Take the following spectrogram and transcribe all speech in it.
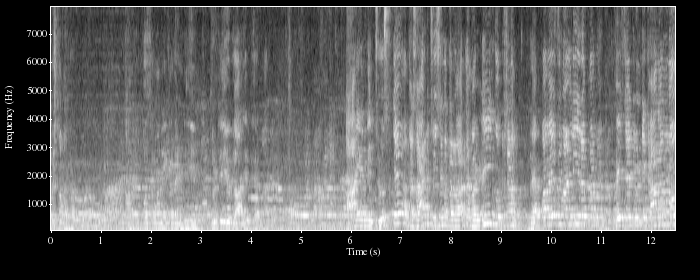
కృష్ణ భగవాన్ అందుకోసమనే కదండి తృతీయుగాయతి అన్నారు. ఆయన్ని చూస్తే ఒకసారి చూసిన తర్వాత మళ్ళీ ఇంకొక క్షణం రెప్ప వేసి మళ్ళీ రెప్ప వేసేటువంటి కాలంలో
